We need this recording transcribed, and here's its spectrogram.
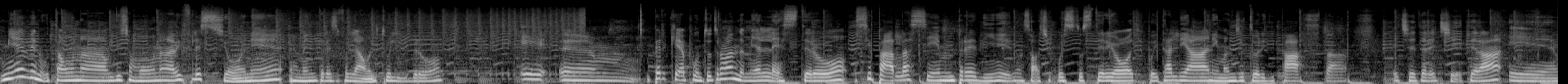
mi, è, venuta una, diciamo, una riflessione eh, mentre sfogliamo il tuo libro e ehm, perché appunto trovandomi all'estero si parla sempre di, non so, c'è questo stereotipo italiani, mangiatori di pasta, eccetera, eccetera, e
